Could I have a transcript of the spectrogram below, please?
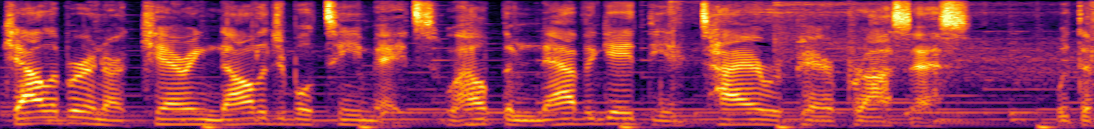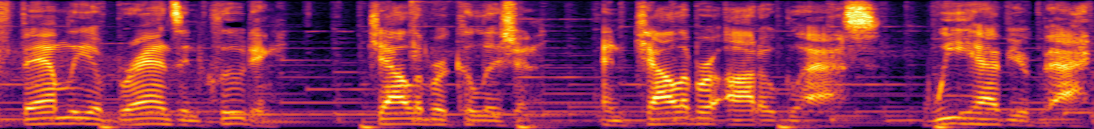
Caliber and our caring, knowledgeable teammates will help them navigate the entire repair process with a family of brands including Caliber Collision and Caliber Auto Glass. We have your back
